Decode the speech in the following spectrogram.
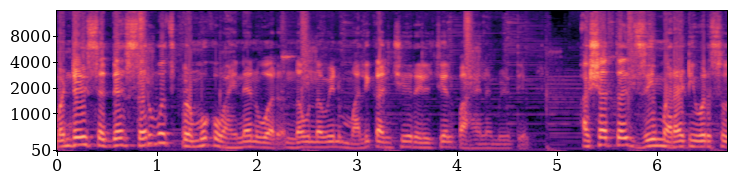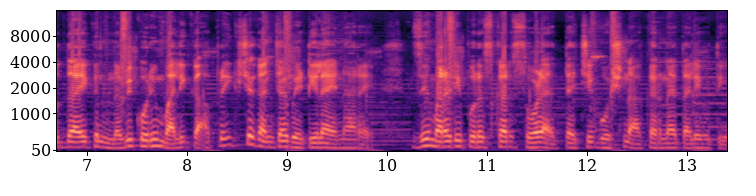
मंडळी सध्या सर्वच प्रमुख वाहिन्यांवर नवनवीन मालिकांची रेलचेल पाहायला मिळते. अशातच झी मराठीवर सुद्धा एक नवी कोरी मालिका प्रेक्षकांच्या भेटीला येणार आहे. झी मराठी पुरस्कार सोहळ्यात त्याची घोषणा करण्यात आली होती.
